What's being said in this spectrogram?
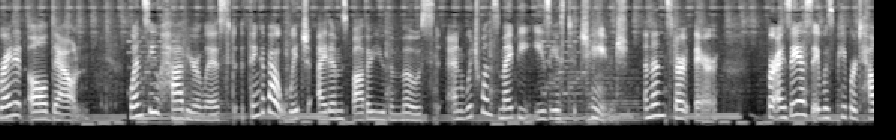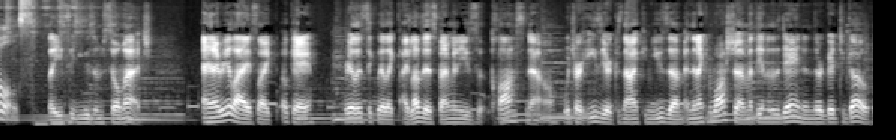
Write it all down. Once you have your list, think about which items bother you the most and which ones might be easiest to change, and then start there. For Isaias, it was paper towels. I used to use them so much. And I realized, like, okay, realistically, like, I love this, but I'm going to use cloths now, which are easier because now I can use them and then I can wash them at the end of the day and then they're good to go.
